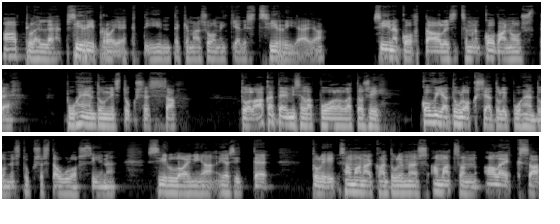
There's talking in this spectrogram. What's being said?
Applelle Siri-projektiin tekemään suomenkielistä Siriä ja siinä kohtaa oli sitten semmoinen kova noste puheen tunnistuksessa. Tuolla akateemisella puolella tosi kovia tuloksia tuli puheentunnistuksesta ulos siinä silloin ja, ja sitten tuli, samaan aikaan tuli myös Amazon Alexa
